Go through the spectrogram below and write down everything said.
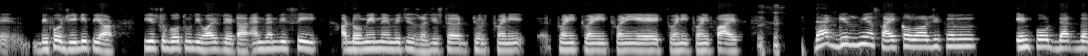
uh, before GDPR, we used to go through the WHOIS data, and when we see a domain name which is registered till 20, 2020, 28, 2025, that gives me a psychological input that the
